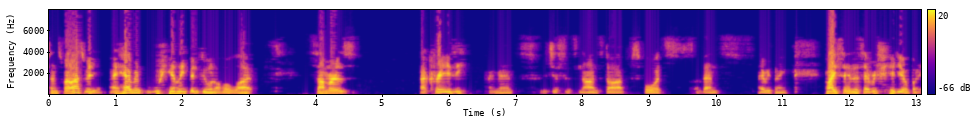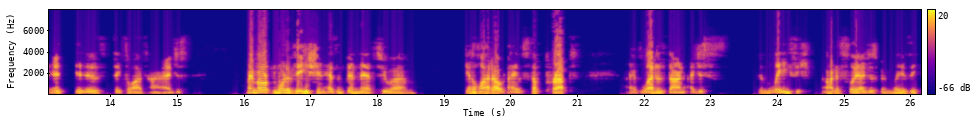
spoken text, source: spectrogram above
since my last video. I haven't really been doing a whole lot. Summers are crazy. I mean, it's, it's just it's nonstop sports, events, everything. Probably say this every video, but it it is takes a lot of time. I just my motivation hasn't been there to um, get a lot out. I have stuff prepped. I have letters done. I just been lazy. Honestly, I just been lazy.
